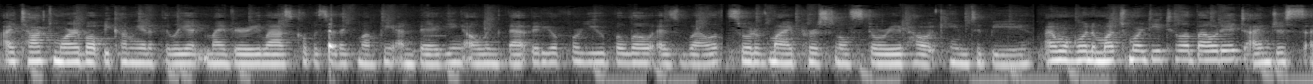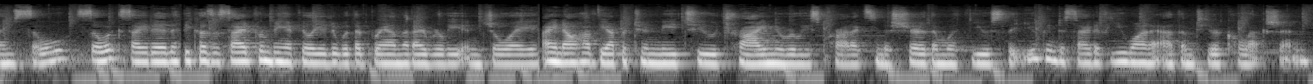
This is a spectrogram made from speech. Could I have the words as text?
I talked more about becoming an affiliate in my very last Copacetic Monthly Unbagging. I'll link that video for you below as well. Sort of my personal story of how it came to be. I won't go into much more detail about it. I'm just, I'm so, so excited because aside from being affiliated with a brand that I really enjoy, I now have the opportunity to try new release products and to share them with you so that you can decide if you want to add them to your collection.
